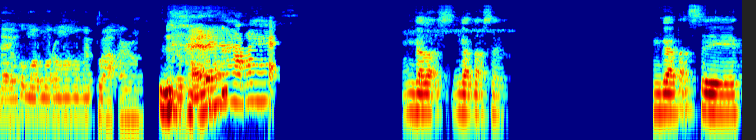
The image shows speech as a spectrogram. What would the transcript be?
Kayak kok murmur ngomong bakar. Lu gawe arek. Enggak tak, enggak tak save. Enggak tak save.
